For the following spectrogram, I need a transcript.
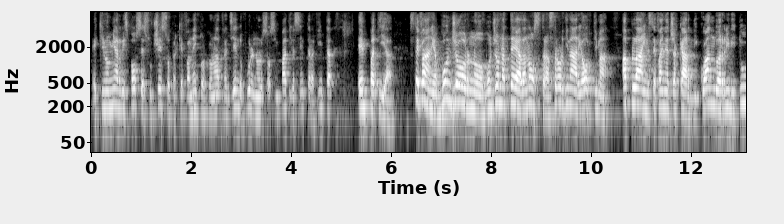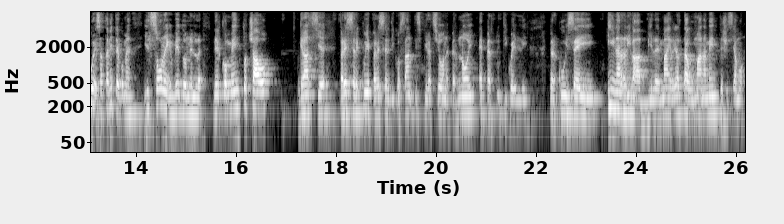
e chi non mi ha risposto è successo perché fa network con un'altra azienda oppure non le so simpatica sente la finta empatia. Stefania, buongiorno, buongiorno a te, alla nostra straordinaria, ottima upline Stefania Giaccardi. Quando arrivi tu, esattamente come il sole che vedo nel, nel commento, ciao, grazie per essere qui e per essere di costante ispirazione per noi e per tutti quelli per cui sei inarrivabile, ma in realtà umanamente ci stiamo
